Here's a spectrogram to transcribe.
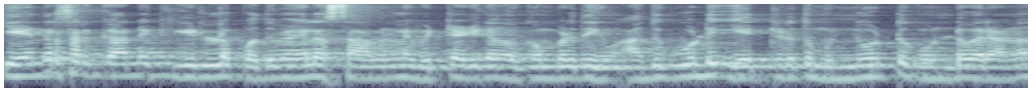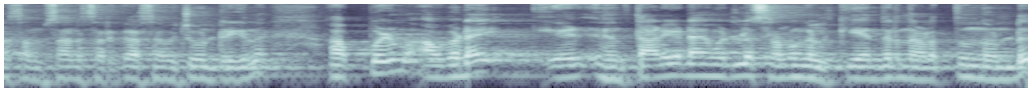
കേന്ദ്ര സർക്കാരിന്റെ കീഴിലുള്ള പൊതുമേഖലാ സ്ഥാപനങ്ങളെ വിട്ടഴിക്കാൻ നോക്കുമ്പോഴത്തേക്കും അതുകൂടി ഏറ്റെടുത്ത് മുന്നോട്ട് കൊണ്ടുവരാനാണ് സംസ്ഥാന സർക്കാർ ശ്രമിച്ചുകൊണ്ടിരിക്കുന്നത്. അപ്പോഴും അവിടെ തടയിടാൻ വേണ്ടിയുള്ള ശ്രമങ്ങൾ കേന്ദ്രം നടത്തുന്നുണ്ട്.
